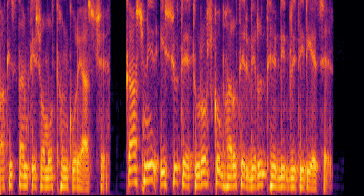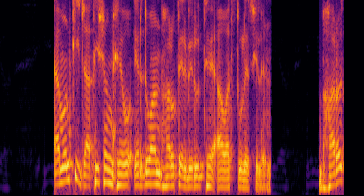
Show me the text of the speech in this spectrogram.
পাকিস্তানকে সমর্থন করে আসছে। কাশ্মীর ইস্যুতে তুরস্ক ভারতের বিরুদ্ধে বিবৃতি দিয়েছে। এমনকি জাতিসংঘেও এরদোয়ান ভারতের বিরুদ্ধে আওয়াজ তুলেছিলেন। ভারত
